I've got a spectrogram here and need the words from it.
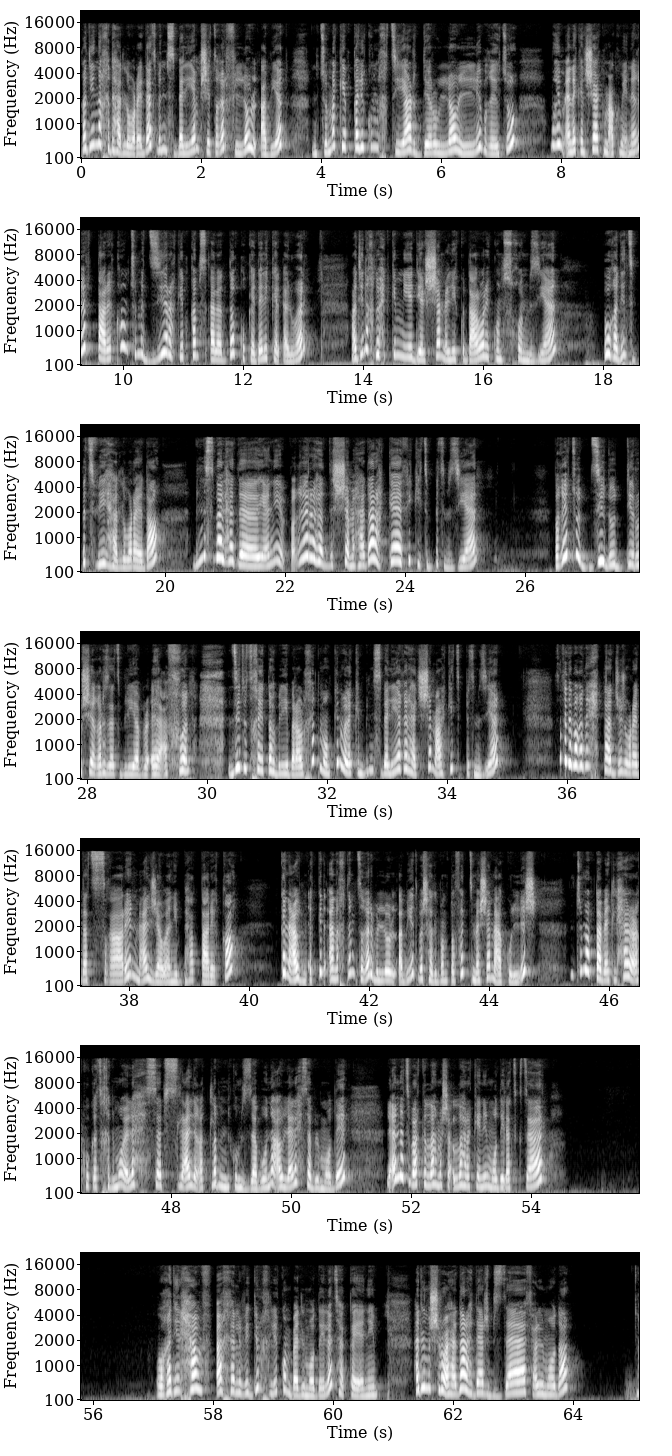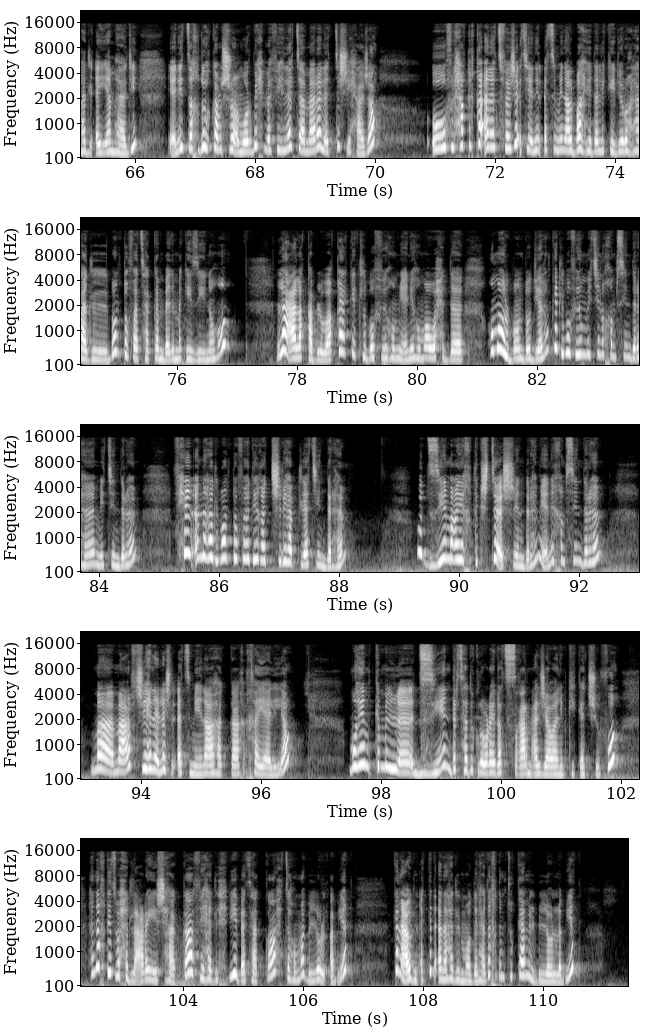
غادي ناخذ هاد الوريدات بالنسبة ليا مشيت غير في اللون الأبيض. نتوما كيبقى لكم الاختيار ديروا اللون اللي بغيتو. مهم أنا كنشارك معكم يعني غير الطريقة نتوما تزي راه كيبقى مسألة ذوق وكذلك الألوان. غادي ناخذ واحد الكميه ديال الشمع اللي ضروري يكون سخون مزيان. وغادي نثبت فيه هاد الوريضه بالنسبة لهذا يعني غير هاد الشمع هذا راه كافي كيثبت مزيان. بغيتو تزيدو ديروا شي غرزات باليبر آه عفوا. تزيدو تخيطوه باليبره والخيط ممكن ولكن بالنسبة ليا غير هاد الشمع راه كيثبت مزيان. صافي دابا غادي نحط هاد جوج وريضات صغارين مع الجوانب بهاد الطريقة. كنعاود نأكد أنا خدمت غير باللون الأبيض باش هاد البنطوفه تماشى مع كلش. نتوما بطبيعة الحال راكو كتخدموا على حساب السلعة اللي غطلب منكم الزبونة أو على حساب الموديل. لأن تبارك الله ما شاء الله راه كاينين موديلات كتار. وغادي نحاول في آخر الفيديو نخليكم بعض الموديلات هكا يعني هذا المشروع هذا راه دارج بزاف على الموضة. هاد الأيام هادي يعني تاخذوه كمشروع مربح ما فيه لا تمارة لا حتى شي حاجة. وفي الحقيقة أنا تفاجأت يعني الأثمنة الباهظة اللي كيديروه لهاد البنطوفات هكا من بعد ما كيزينوهم لا علاقة بالواقع. كيطلبوا فيهم يعني هما واحد هما البوندو ديالهم كيطلبوا فيهم 250 درهم 200 درهم. في حين أن هاد البنطوفه هادي غتشريها ب 30 درهم والتزيين ما غياخدلكش حتى 20 درهم يعني 50 درهم. ما ما عرفتش يعني علاش الأثمنة هكا خيالية. مهم كمل التزيين درت هذوك الوريضات الصغار مع الجوانب كي كتشوفوا هنا خديت واحد العريش هكا في هاد الحبيبات هكا حتى هما باللون الأبيض. كنعاود نأكد أنا هاد الموديل هذا خدمته كامل باللون الأبيض.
